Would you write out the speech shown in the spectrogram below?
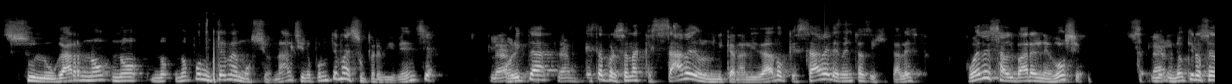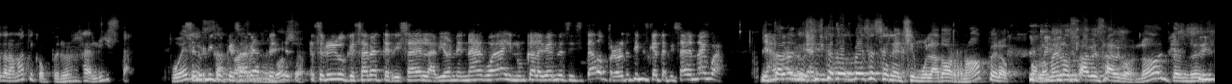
su lugar no, no, no, no por un tema emocional, sino por un tema de supervivencia. Ahorita, esta persona que sabe de omnicanalidad o que sabe de ventas digitales puede salvar el negocio. Y no quiero ser dramático, pero es realista. Puede es el, único que sabe el es el único que sabe aterrizar el avión en agua y nunca lo habían necesitado, pero ahora tienes que aterrizar en agua. Y tal vez lo hiciste dos veces en el simulador, ¿no? Pero por lo menos sabes algo, ¿no? Entonces,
